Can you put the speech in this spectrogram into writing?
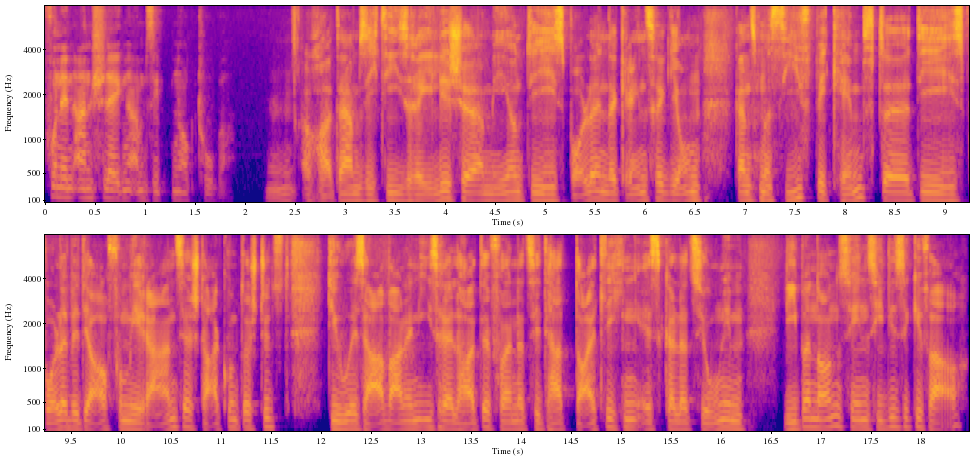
von den Anschlägen am 7. Oktober. Mhm. Auch heute haben sich die israelische Armee und die Hisbollah in der Grenzregion ganz massiv bekämpft. Äh, die Hisbollah wird ja auch vom Iran sehr stark unterstützt. Die USA warnen Israel heute vor einer, Zitat, deutlichen Eskalation im Libanon. Sehen Sie diese Gefahr auch?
